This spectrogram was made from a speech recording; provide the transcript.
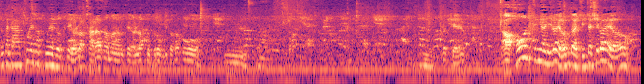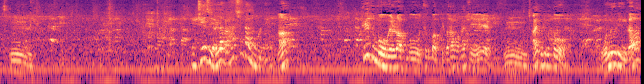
그러니까 다 통해서 통해서 어떻게 연락 잘해서 막 이렇게 연락도 들어오기도 하고 음, 음, 그렇게 아 허언증이 아니라 여러분들 진짜 싫어해요 음, 그럼 뒤에서 연락을 하신다는 거네요. 어? 뒤에서 뭐 연락 뭐 주고받기도 하고 하지. 음. 아니 그리고 또 오늘인가?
